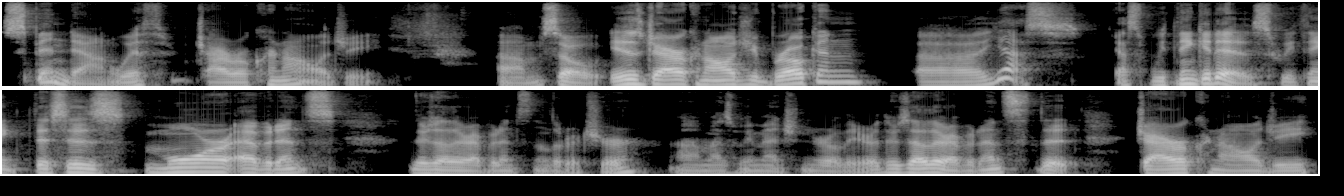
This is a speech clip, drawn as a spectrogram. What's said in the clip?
spin down with gyrochronology. Um, so is gyrochronology broken? Uh, yes, yes, we think it is. We think this is more evidence. There's other evidence in the literature, um, as we mentioned earlier. There's other evidence that gyrochronology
